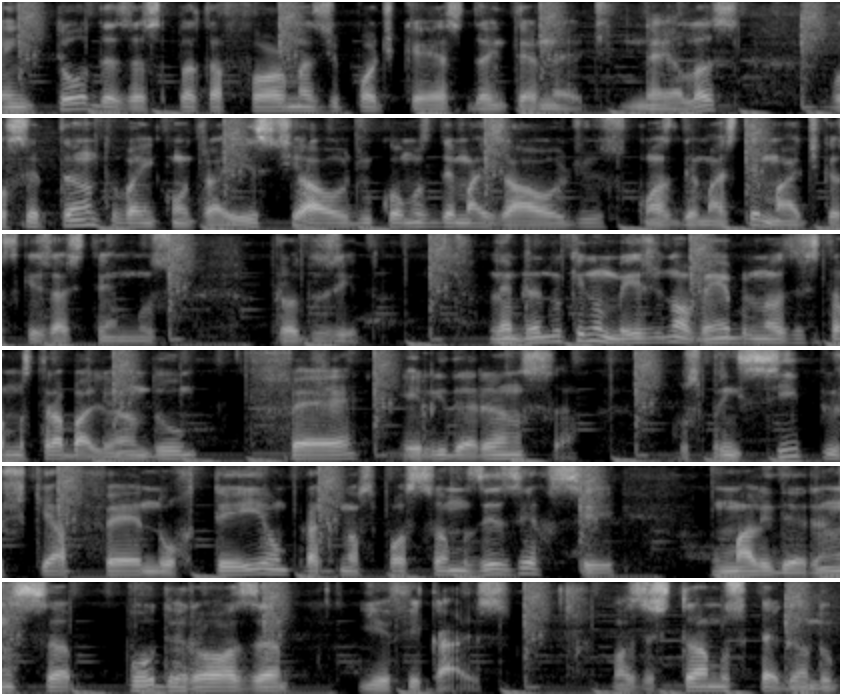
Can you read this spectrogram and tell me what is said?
em todas as plataformas de podcast da internet. Nelas, você tanto vai encontrar este áudio como os demais áudios com as demais temáticas que já temos produzido. Lembrando que no mês de novembro nós estamos trabalhando fé e liderança os princípios que a fé norteiam para que nós possamos exercer uma liderança poderosa e eficaz. Nós estamos pegando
